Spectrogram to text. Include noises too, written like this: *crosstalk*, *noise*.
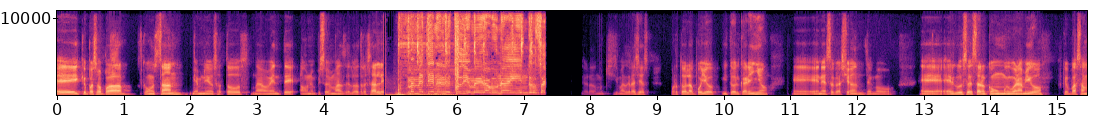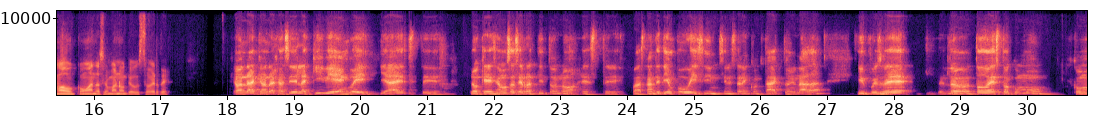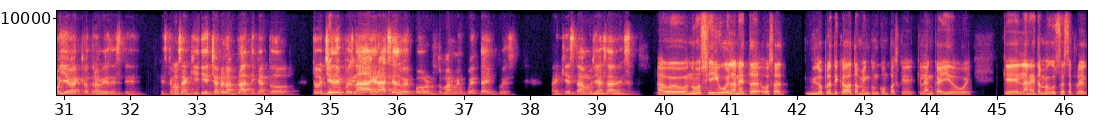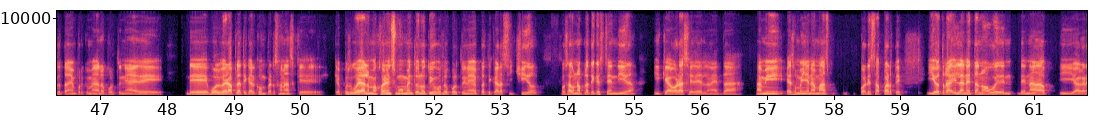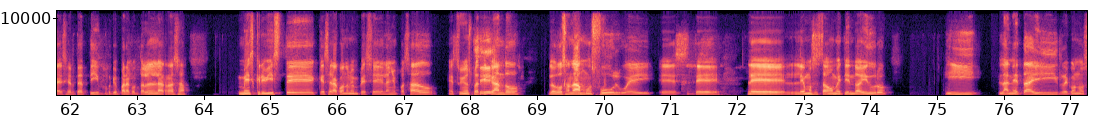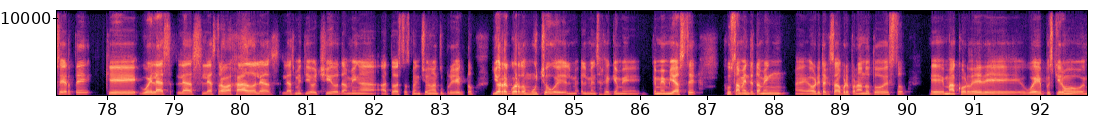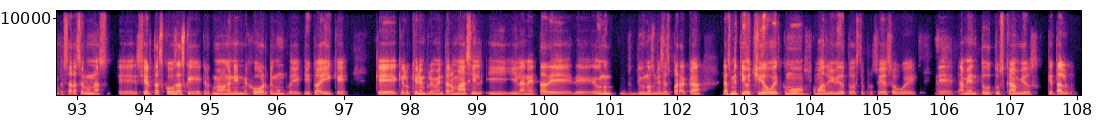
Hey, ¿qué pasa, papá? ¿Cómo están? Bienvenidos a todos nuevamente a un episodio más de La Otra Sale. Me metí en el estudio y me grabo una intro. De verdad, muchísimas gracias por todo el apoyo y todo el cariño. Eh, en esta ocasión tengo eh, el gusto de estar con un muy buen amigo. ¿Qué pasa, Mau? ¿Cómo andas, hermano? Qué gusto verte. ¿Qué onda? ¿Qué onda, Jaciel? Aquí bien, güey. Ya, este, lo que decíamos hace ratito, ¿no? Este, bastante tiempo, güey, sin, sin estar en contacto ni nada. Y pues ve lo- todo esto, cómo, cómo lleva que otra vez este, estemos aquí echando la plática, todo, todo chido. Y pues nada, gracias, güey, por tomarme en cuenta y pues aquí estamos, ya sabes. Ah, huevo. No, sí, güey, la neta, o sea, lo platicaba también con compas que, que le han caído, güey, que la neta me gusta este proyecto también porque me da la oportunidad de, de volver a platicar con personas que, que, pues, güey, a lo mejor en su momento no tuvimos la oportunidad de platicar así chido, o sea, una plática extendida y que ahora se dé, la neta, a mí eso me llena más por esa parte. Y otra, y la neta, no, güey, de, de nada, y agradecerte a ti porque para contarle a la raza, me escribiste, ¿qué será? Cuando lo empecé el año pasado, estuvimos Sí, platicando, los dos andábamos full, güey, este, le, le hemos estado metiendo ahí duro, y la neta ahí reconocerte que, güey, le has, le has, trabajado, le has, le has metido chido también a, a todas estas conexiones, a tu proyecto. Yo recuerdo mucho, güey, el, el mensaje que me, que me enviaste, justamente también, eh, ahorita que estaba preparando todo esto, eh, me acordé de, güey, pues quiero empezar a hacer unas eh, ciertas cosas que creo que me van a ir mejor, tengo un proyectito ahí que, que, que lo quiero implementar más y, y, y la neta de, de, de, uno- de unos meses para acá le has metido chido, güey, ¿cómo, cómo has vivido todo este proceso, güey? Eh, también tú, tus cambios, ¿qué tal, güey?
